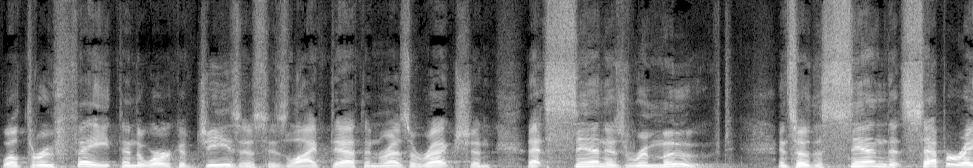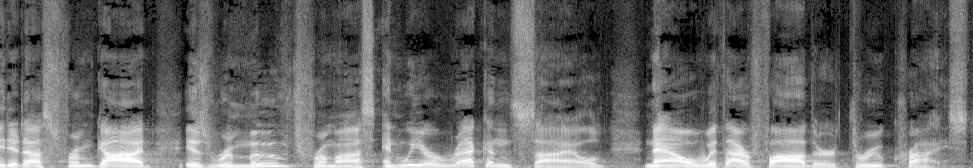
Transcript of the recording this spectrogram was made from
Well, through faith in the work of Jesus, his life, death, and resurrection, that sin is removed. And so the sin that separated us from God is removed from us, and we are reconciled now with our Father through Christ.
